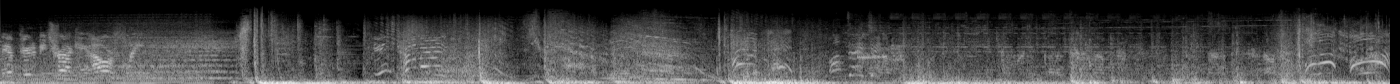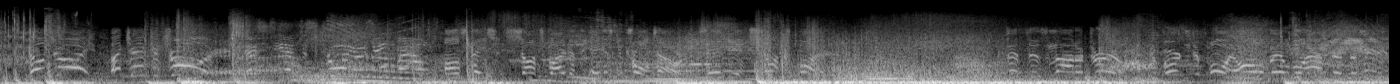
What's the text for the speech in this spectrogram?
They appear to be tracking our fleet. Incoming! I'll take it! Hold up! Hold up! Killjoy! I can't control her! SDF destroyers inbound! All stations, shots fired at the Aegis control tower. All available assets immediately.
